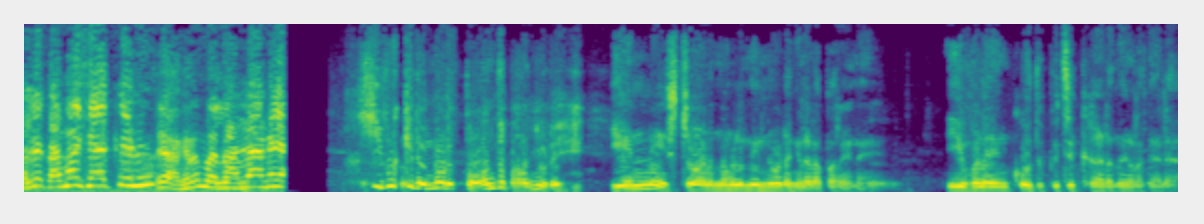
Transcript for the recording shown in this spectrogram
അല്ല തമാശയാക്കാണ്? അല്ല അങ്ങനെ ഇവർക്ക് എന്നോട് തുറന്ന് പറഞ്ഞൂടെ? എന്നെ ഇഷ്ടമാണ് നമ്മൾ നിന്നോട് എങ്ങനെയാ പറയണേ? ഇവളെയും കൊതിപ്പിച്ച് കടന്നു കളഞ്ഞാലാ?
